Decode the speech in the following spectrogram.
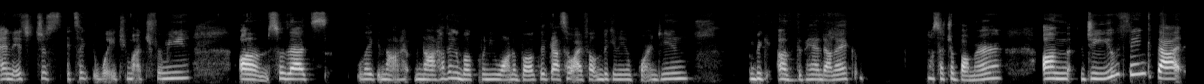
and it's just it's like way too much for me. Um, so that's like not not having a book when you want a book. Like that's how I felt in the beginning of quarantine, of the pandemic. Was such a bummer. Um, do you think that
